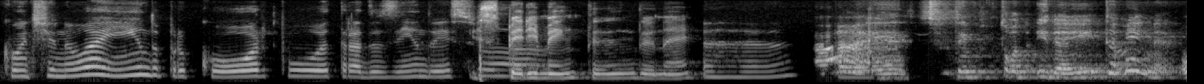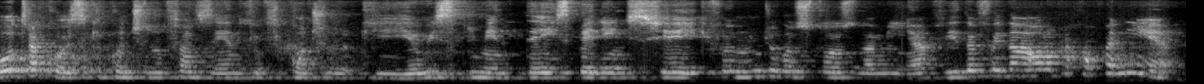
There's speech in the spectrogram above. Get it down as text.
Continua indo para o corpo, traduzindo isso. Experimentando, né? Uhum. Ah, é, o tempo todo. E daí também, né? outra coisa que continuo fazendo, que eu, continuo, que eu experimentei, experienciei, que foi muito gostoso na minha vida, foi dar aula para a companhia.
